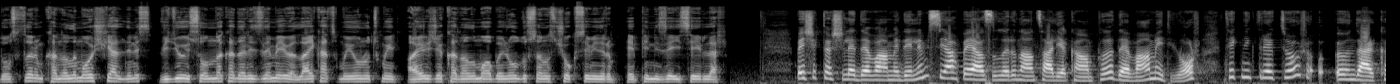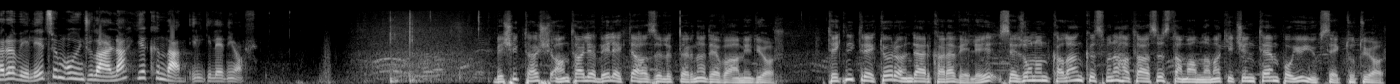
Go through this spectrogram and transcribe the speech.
Dostlarım kanalıma hoş geldiniz. Videoyu sonuna kadar izlemeyi ve like atmayı unutmayın. Ayrıca kanalıma abone olursanız çok sevinirim. Hepinize iyi seyirler. Beşiktaş ile devam edelim. Siyah beyazlıların Antalya kampı devam ediyor. Teknik direktör Önder Karaveli tüm oyuncularla yakından ilgileniyor. Beşiktaş Antalya Belek'te hazırlıklarına devam ediyor. Teknik direktör Önder Karaveli sezonun kalan kısmını hatasız tamamlamak için tempoyu yüksek tutuyor.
